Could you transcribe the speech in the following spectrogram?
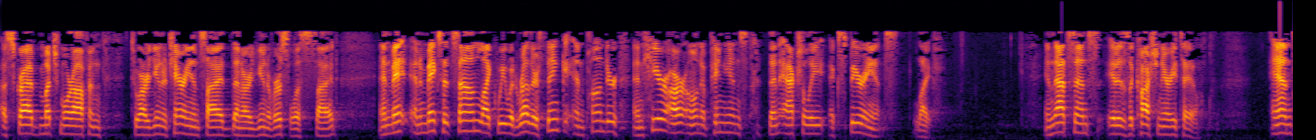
ascribed much more often to our Unitarian side than our Universalist side and, and it makes it sound like we would rather think and ponder and hear our own opinions than actually experience life. In that sense, it is a cautionary tale. And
